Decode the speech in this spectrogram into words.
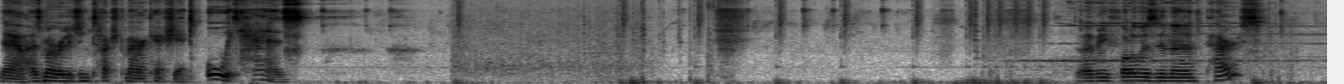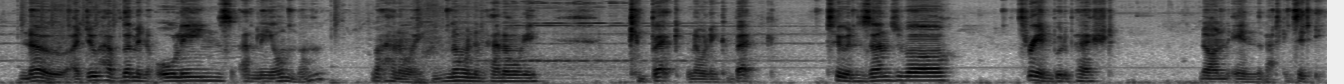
Now, has my religion touched Marrakesh yet? Oh, it has. Do I have any followers in uh, Paris? No, I do have them in Orleans and Lyon, though. About Hanoi? No one in Hanoi. Quebec, no one in Quebec. Two in Zanzibar. Three in Budapest. None in the Vatican City.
